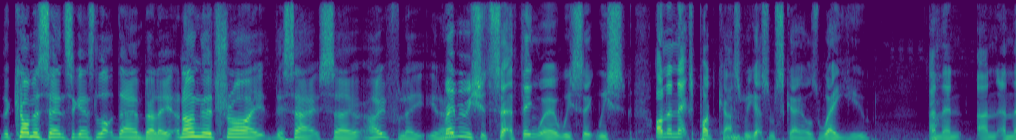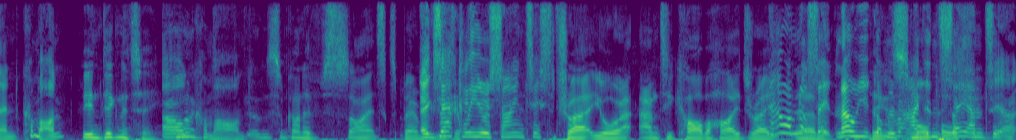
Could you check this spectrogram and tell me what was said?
the common sense against lockdown belly, and I'm going to try this out. So hopefully, you know, Maybe we should set a thing where we see we s- on the next podcast we get some scales, weigh you, and then and and then come on. the indignity. Oh, I'm come on. um, Some kind of science experiment. Exactly, you're a To, scientist. to try out your anti-carbohydrate. No, I'm not um, saying. No, you got thing, me. Right. I small didn't say portion. anti. I,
